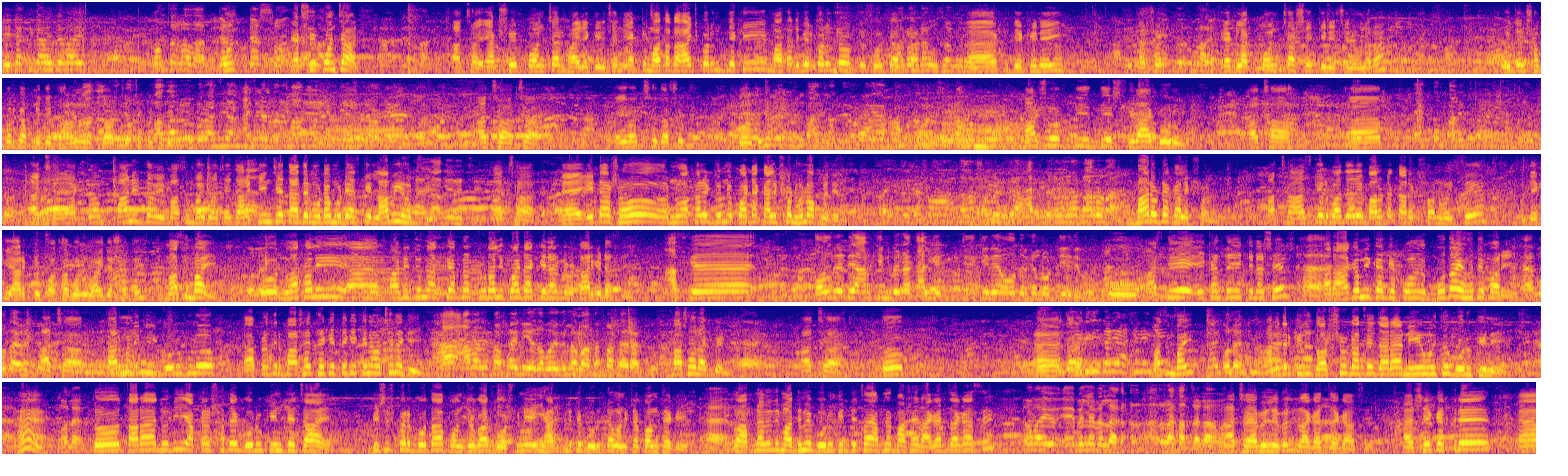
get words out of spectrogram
এটা কিনা হয়েছে ভাই একশো পঞ্চাশ? আচ্ছা একশো পঞ্চাশ ভাইরা কিনেছেন। একটু মাথাটা হাইট করেন দেখি মাথাটা বের করেন তো। গোলটা আমরা দেখে নেই। দর্শক এক লাখ পঞ্চাশে কিনেছেন ওনারা। ওজন সম্পর্কে আপনাদের ধারণা দেওয়ার চেষ্টা করছি আচ্ছা আচ্ছা এই হচ্ছে দর্শক গরুটি মাংস বিক্রি আছে। মাংস দিয়ে দিয়ে সেরা গরু আচ্ছা। আচ্ছা একদম পানির দামে মাসুম ভাই বলছে যারা হ্যাঁ। কিনছে তাদের মোটামুটি আজকে লাভই হচ্ছে হ্যাঁ, আচ্ছা এটা সহ নোয়াখালীর জন্য কয়টা কালেকশন হলো আপনাদের। বারোটা কালেকশন আচ্ছা আজকের বাজারে বারোটা কারেকশন হয়েছে। দেখি আর একটু কথা বলব ভাইদের সাথে। মাসুম ভাই তো নোয়াখালী পার্টির জন্য আজকে আপনার টোটালি কয়টা কেনার টার্গেট আছে? আজকে অলরেডি আর কিনবে না কালকে কিনে ওদেরকে লোড দিয়ে দেবো। ও আজকে এখান থেকে কেনা শেষ? হ্যাঁ। আর আগামীকালকে প- বোধহয় হতে পারে? হ্যাঁ হয়েছে আচ্ছা তার মানে কি গরুগুলো আপনাদের বাসায় থেকে থেকে কেনা হচ্ছে নাকি? হ্যাঁ আমার বাসায় নিয়ে যাব এগুলো বাসায় রাখব। বাসায় রাখবেন? হ্যাঁ। আচ্ছা তো মাসুম ভাই আমাদের কিছু দর্শক আছে যারা নিয়মিত গরু কিনে। হ্যাঁ তো তারা যদি আপনার সাথে গরু কিনতে চায় বিশেষ করে বোদা পঞ্চগড় বসুনি এই হাটগুলিতে গরুর দাম অনেকটা কম থাকে। হ্যাঁ। তো আপনাদের মাধ্যমে গরু কিনতে চায় আপনার বাসায় রাখার জায়গা আছে? আচ্ছা অ্যাভেলেবেল রাখার জায়গা আছে। আর সেক্ষেত্রে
